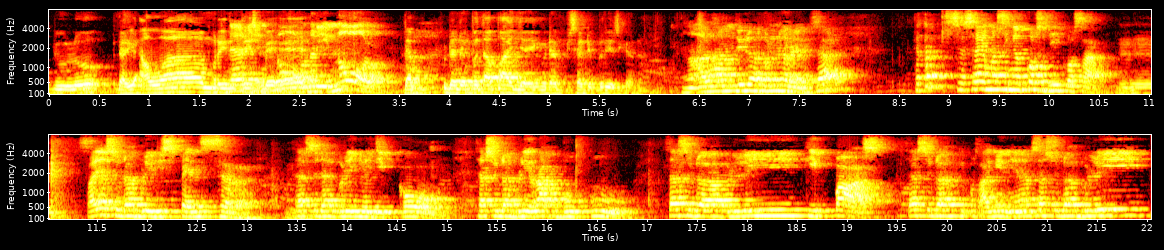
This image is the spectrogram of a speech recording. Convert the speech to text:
dulu dari awal merintis Dari BE nol, dari nol. dap- udah dapet apa aja yang udah bisa dibeli sekarang? Nah, alhamdulillah bener ya, Sa. Tetap saya masih ngekos di kosan. Mm-mm. Saya sudah beli dispenser, saya sudah beli magicom, saya sudah beli rak buku, saya sudah beli kipas, saya sudah kipas angin ya, saya sudah beli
